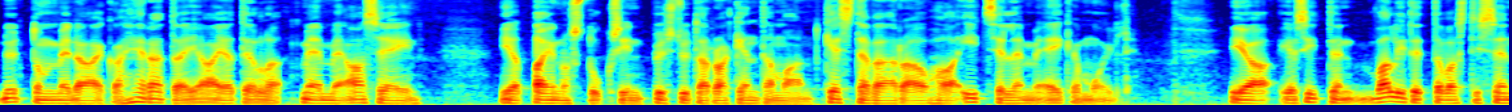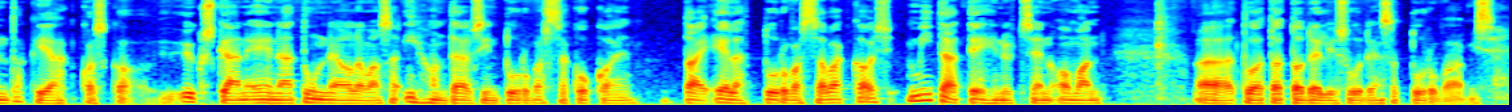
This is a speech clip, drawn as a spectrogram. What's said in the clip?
nyt on meidän aika herätä ja ajatella, että me emme asein ja painostuksin pystytä rakentamaan kestävää rauhaa itsellemme eikä muille. Ja, ja sitten valitettavasti sen takia, koska yksikään ei enää tunne olevansa ihan täysin turvassa koko ajan tai elä turvassa, vaikka olisi mitä tehnyt sen oman ää, tuota, todellisuudensa turvaamiseen.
